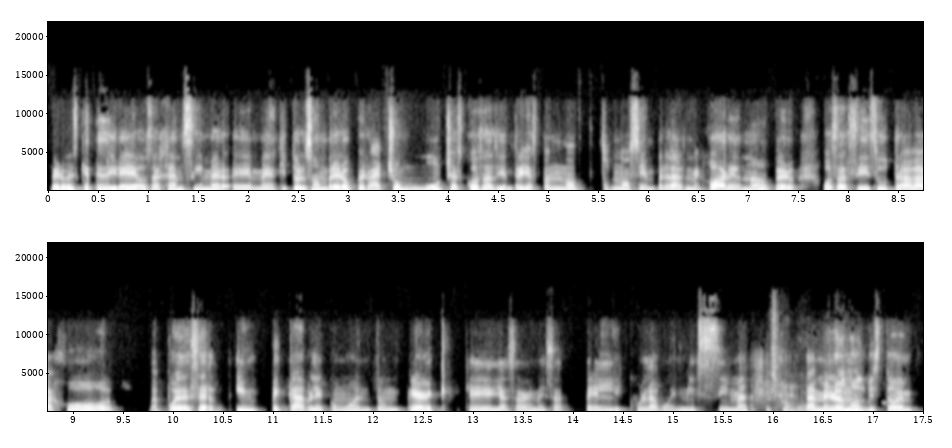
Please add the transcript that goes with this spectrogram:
Pero es que te diré, o sea, Hans Zimmer, eh, me quito el sombrero, pero ha hecho muchas cosas y entre ellas, pues no, no siempre las mejores, ¿no? Pero, o sea, sí, su trabajo puede ser impecable, como Anton Kirk, que ya saben, esa película buenísima. Es como También lo hemos visto en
